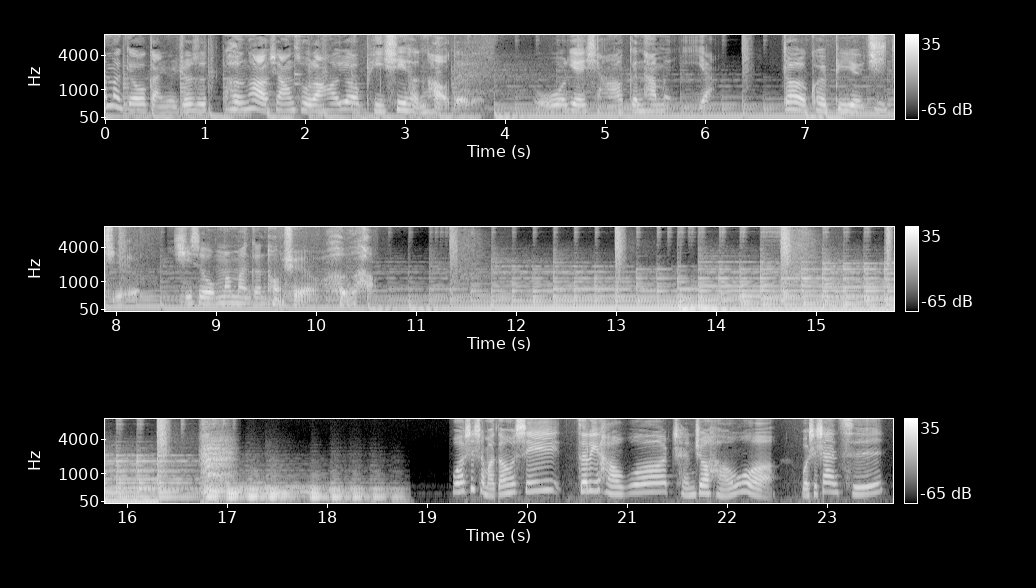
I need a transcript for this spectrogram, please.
他们给我感觉就是很好相处，然后又脾气很好的人。我也想要跟他们一样。到了快毕业季节，其实我慢慢跟同学和好。我是什么东西？这里好我，成就好我。我是善慈。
